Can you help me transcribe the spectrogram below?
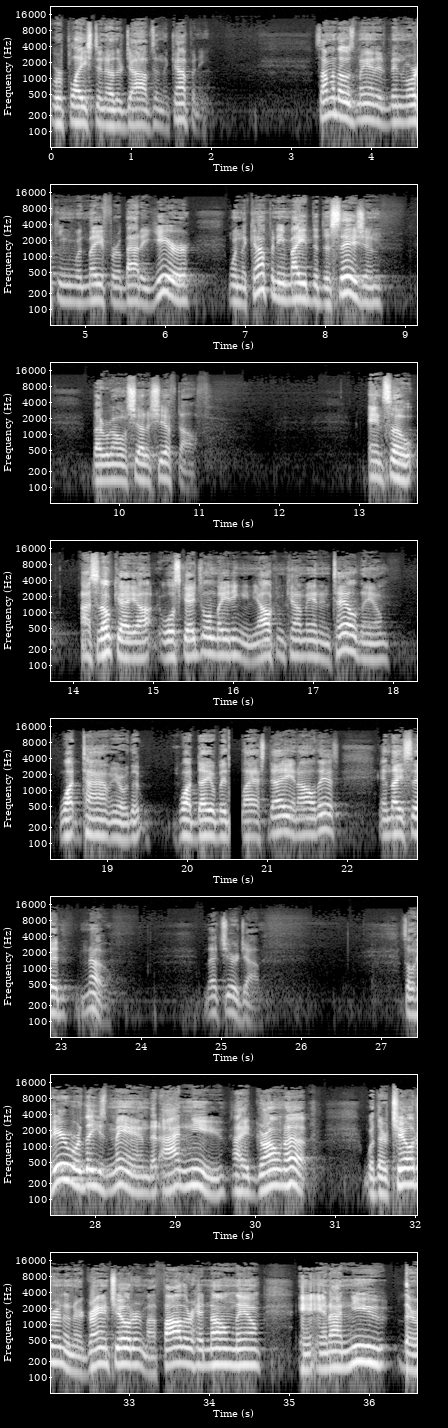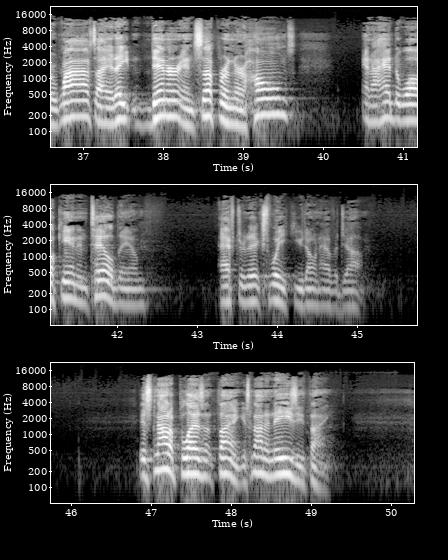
were placed in other jobs in the company. Some of those men had been working with me for about a year when the company made the decision they were going to shut a shift off. And so I said, okay, I'll, we'll schedule a meeting and y'all can come in and tell them what time, you know, the, what day will be the last day and all this. And they said, no. That's your job. So here were these men that I knew. I had grown up with their children and their grandchildren. My father had known them, and, and I knew their wives. I had eaten dinner and supper in their homes, and I had to walk in and tell them after next week, you don't have a job. It's not a pleasant thing, it's not an easy thing.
